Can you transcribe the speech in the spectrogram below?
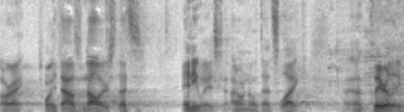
all right, twenty thousand dollars. That's, anyways, I don't know what that's like. Uh, clearly.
